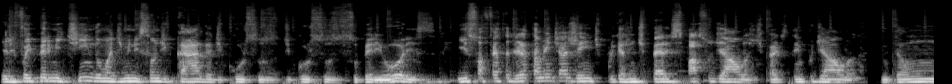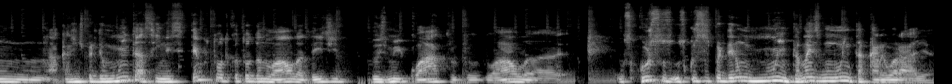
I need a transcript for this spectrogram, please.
ele foi permitindo uma diminuição de carga de cursos, de cursos superiores, e isso afeta diretamente a gente, porque a gente perde espaço de aula, a gente perde tempo de aula, né? Então, a, gente perdeu muito, assim, nesse tempo todo que eu tô dando aula, desde 2004 que eu dou aula, os cursos, os cursos perderam muita, mas muita carga horária.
